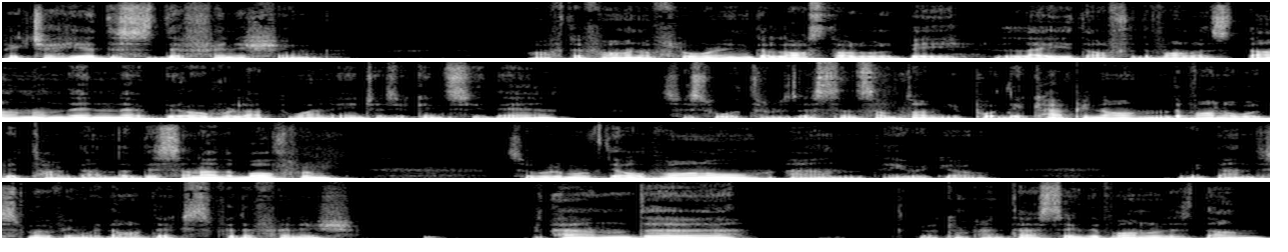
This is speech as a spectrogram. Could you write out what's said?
picture here this is the finishing of the vinyl flooring. The last tile will be laid after the vinyl is done and then uh, be overlapped one inch as you can see there so it's water resistant. Sometimes you put the capping on the vinyl will be tucked under. This is another bathroom. So we remove the old vinyl and here we go. We've done the smoothing with Ardex feather finish. And uh, looking fantastic. The vinyl is done.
